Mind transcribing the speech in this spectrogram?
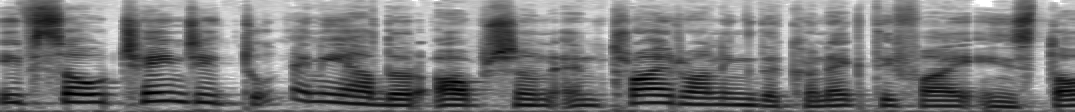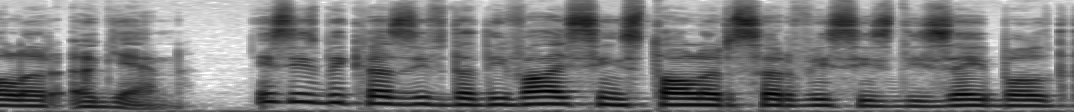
If so, change it to any other option and try running the Connectify installer again. This is because if the device installer service is disabled,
